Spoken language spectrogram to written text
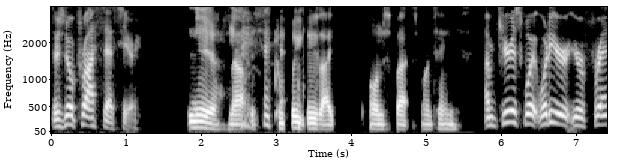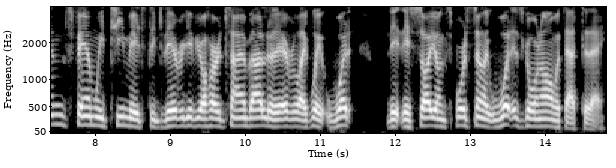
There's no process here. Yeah, no, it's completely like on spot, spontaneous. I'm curious, what what do your your friends, family, teammates think? Do they ever give you a hard time about it? Or are they ever like, wait, what? They they saw you on SportsCenter, like, what is going on with that today?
